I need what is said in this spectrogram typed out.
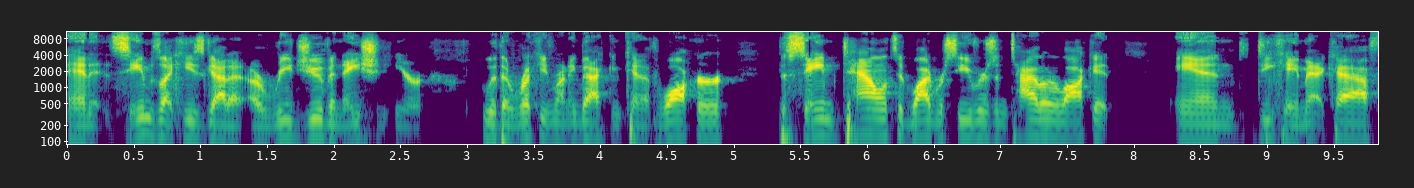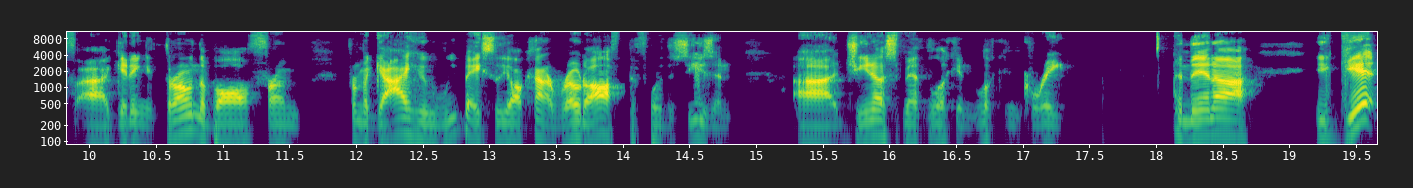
and it seems like he's got a, a rejuvenation here with a rookie running back and Kenneth Walker, the same talented wide receivers in Tyler Lockett and DK Metcalf uh, getting thrown the ball from from a guy who we basically all kind of wrote off before the season. Uh, Geno Smith looking looking great, and then uh, you get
